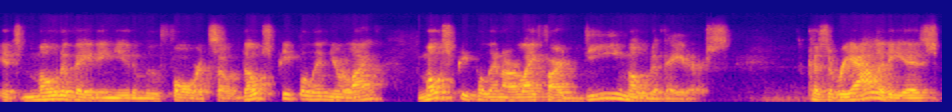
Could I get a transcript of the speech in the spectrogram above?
It's motivating you to move forward. So, those people in your life, most people in our life are demotivators because the reality is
